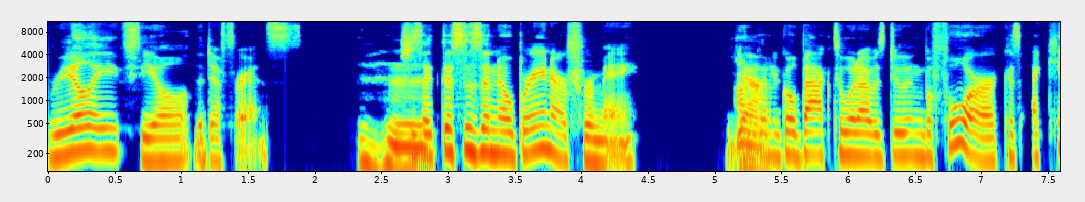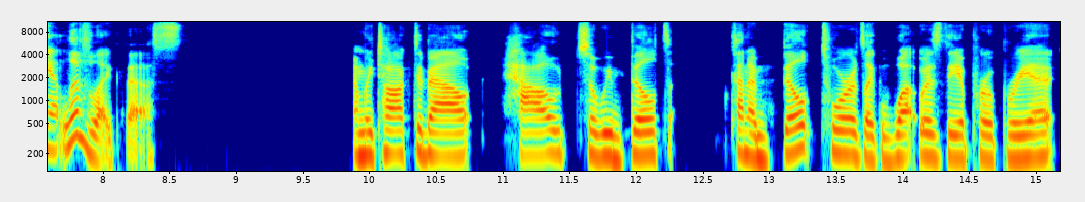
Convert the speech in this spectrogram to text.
really feel the difference. Mm-hmm. She's like, this is a no brainer for me. Yeah. I'm going to go back to what I was doing before because I can't live like this. And we talked about how, so we built, kind of built towards like what was the appropriate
